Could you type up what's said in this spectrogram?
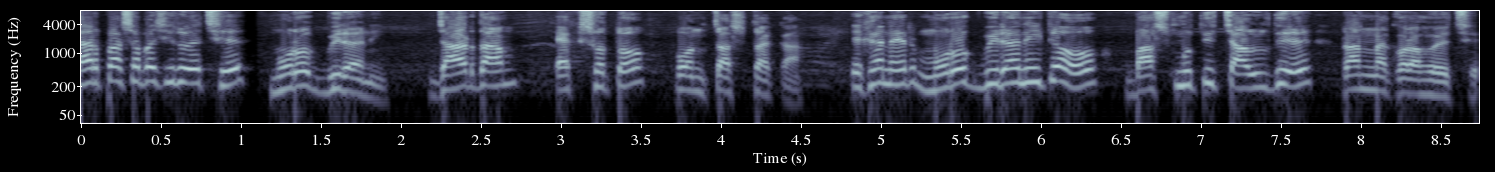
তার পাশাপাশি রয়েছে মোরগ বিরিয়ানি, যার দাম একশত পঞ্চাশ টাকা। এখানের মোরগ বিরিয়ানিটাও বাসমতি চাল দিয়ে রান্না করা হয়েছে।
